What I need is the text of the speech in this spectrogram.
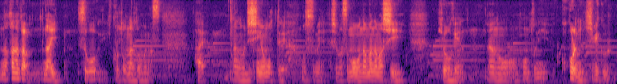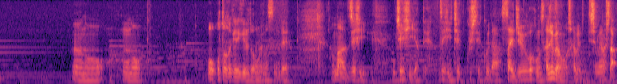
なかなかないすごいことになると思います。はい。あの自信を持っておすすめします。もう生々しい表現。あの本当に心に響くあのものをお届けできると思いますんでまあぜひぜひやってぜひチェックしてください。15分30秒も喋ってしまいました。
